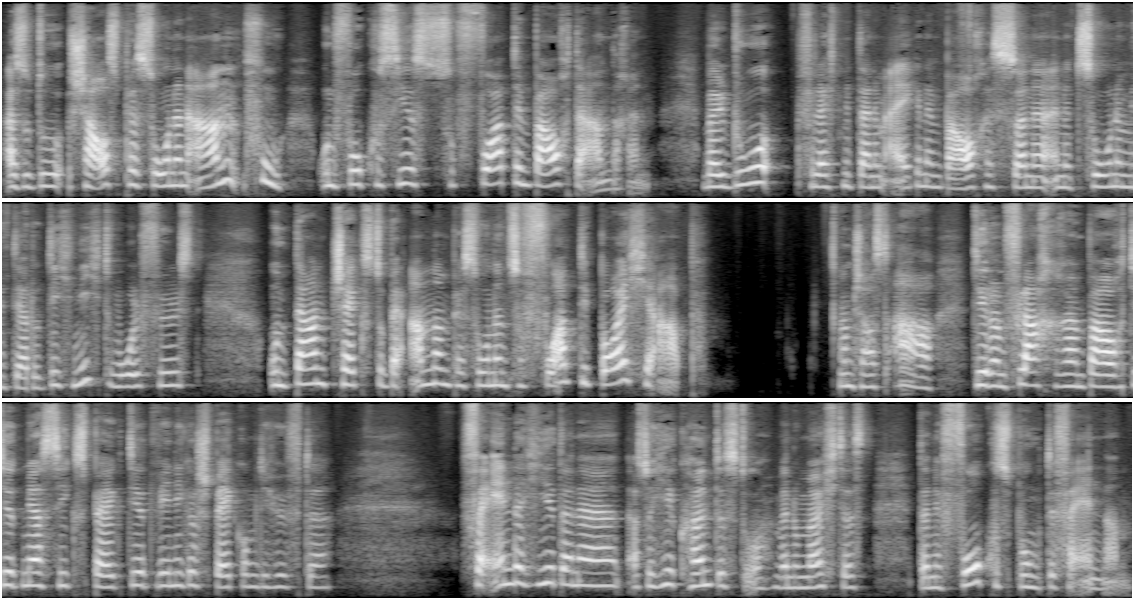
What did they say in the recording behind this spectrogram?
also du schaust Personen an puh, und fokussierst sofort den Bauch der anderen, weil du vielleicht mit deinem eigenen Bauch ist so eine, eine Zone, mit der du dich nicht wohlfühlst und dann checkst du bei anderen Personen sofort die Bäuche ab und schaust, ah, die hat einen flacheren Bauch, die hat mehr Sixpack, die hat weniger Speck um die Hüfte. Veränder hier deine, also hier könntest du, wenn du möchtest, deine Fokuspunkte verändern,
